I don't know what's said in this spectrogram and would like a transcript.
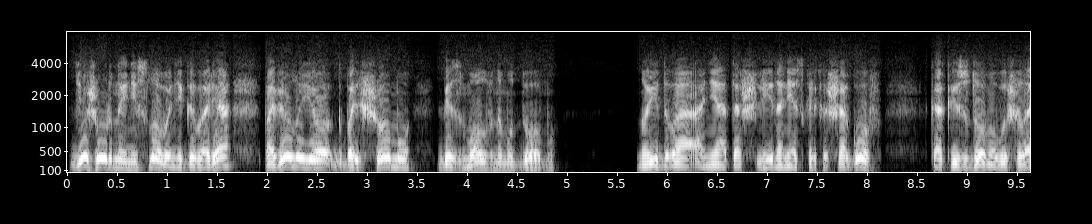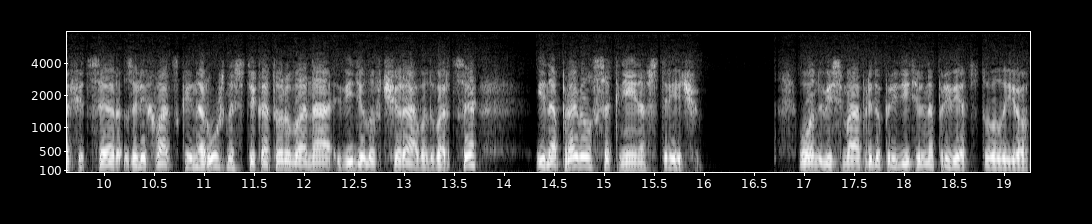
Дежурный, ни слова не говоря, повел ее к большому безмолвному дому. Но едва они отошли на несколько шагов, как из дома вышел офицер залихватской наружности, которого она видела вчера во дворце, и направился к ней навстречу. Он весьма предупредительно приветствовал ее.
